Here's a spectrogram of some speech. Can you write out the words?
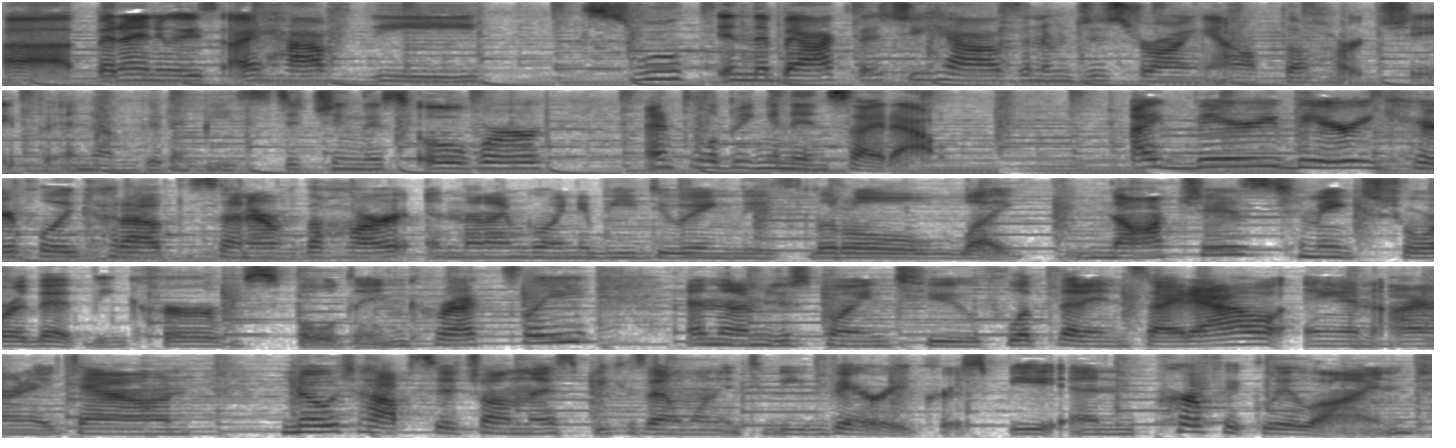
Uh, but anyways, I have the swoop in the back that she has, and I'm just drawing out the heart shape, and I'm going to be stitching this over and flipping it inside out. I very, very carefully cut out the center of the heart and then I'm going to be doing these little like notches to make sure that the curves fold in correctly. And then I'm just going to flip that inside out and iron it down. No top stitch on this because I want it to be very crispy and perfectly aligned.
